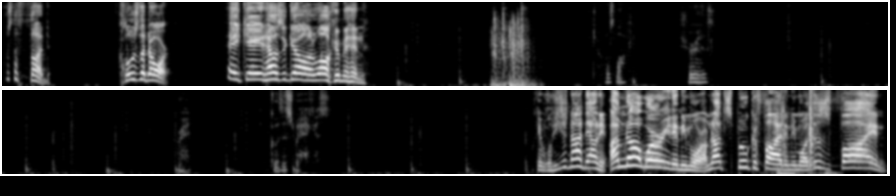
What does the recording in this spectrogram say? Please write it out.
What's the thud? Close the door. Hey, Kate, how's it going? Welcome in. Door was locked. Sure is. Alright. Go this way, I guess. Okay, well, he's not down here. I'm not worried anymore. I'm not spookified anymore. This is fine.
